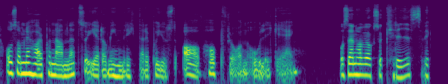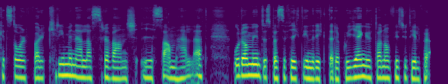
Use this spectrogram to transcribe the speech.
Och som ni hör på namnet så är de inriktade på just avhopp från olika gäng. Och sen har vi också KRIS, vilket står för kriminellas revansch i samhället. Och de är inte specifikt inriktade på gäng utan de finns ju till för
